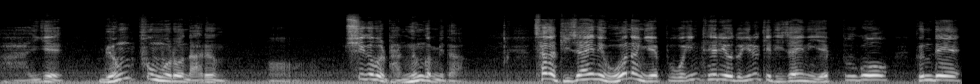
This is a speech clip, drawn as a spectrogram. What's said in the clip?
아, 이게 명품으로 나름 어, 취급을 받는 겁니다. 차가 디자인이 워낙 예쁘고 인테리어도 이렇게 디자인이 예쁘고 근데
